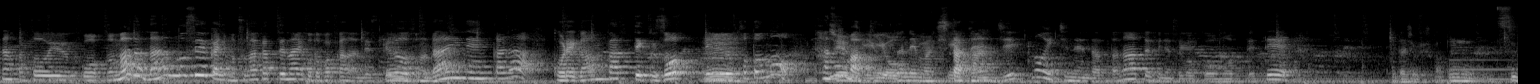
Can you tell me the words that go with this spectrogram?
なんかそういうこうまだ何の成果にもつながってないことばっかなんですけど、うん。その来年からこれ頑張っていくぞっていうことの種まきをした感じの1年だったなというふうにはすごく思ってて大丈夫ですか？うん。すっ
